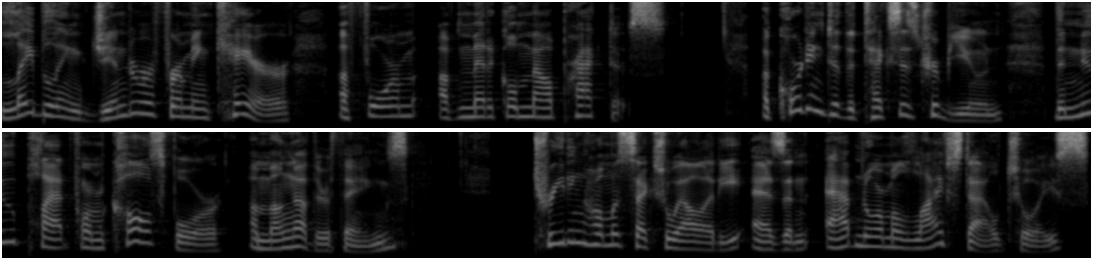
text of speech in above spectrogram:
labeling gender affirming care a form of medical malpractice. According to the Texas Tribune, the new platform calls for, among other things, treating homosexuality as an abnormal lifestyle choice,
